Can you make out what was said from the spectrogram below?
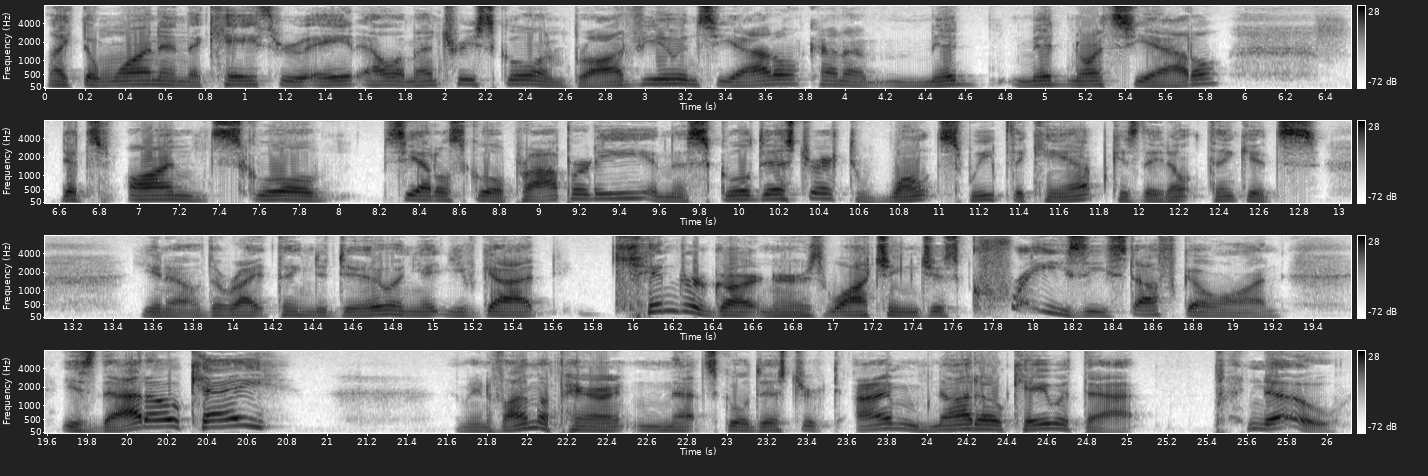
like the one in the K through 8 elementary school in Broadview in Seattle, kind of mid mid North Seattle. That's on school Seattle school property and the school district won't sweep the camp because they don't think it's you know the right thing to do and yet you've got kindergartners watching just crazy stuff go on. Is that okay? I mean, if I'm a parent in that school district, I'm not okay with that. But no,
